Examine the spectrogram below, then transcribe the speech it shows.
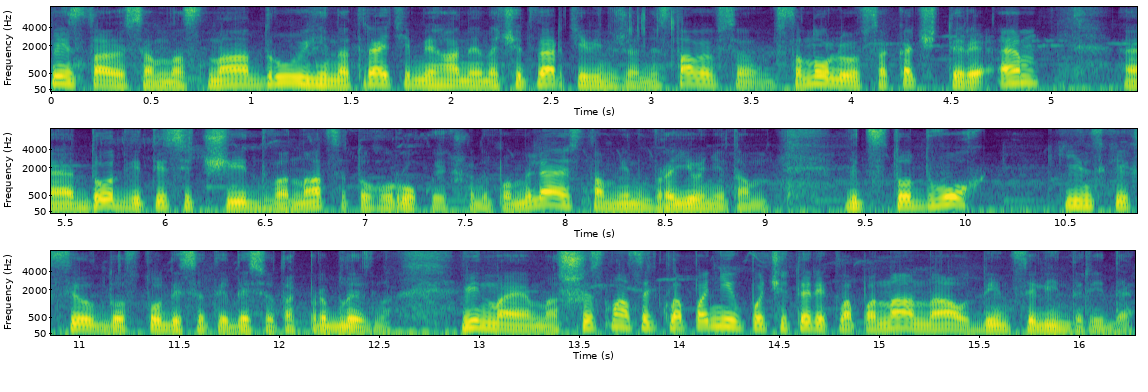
Він ставився в нас на другій, на третій мігани, на четвертій він вже не ставився. Встановлювався К4М е, до 2012 року, якщо не помиляюсь, там він в районі там, від 102 кінських сил до 110, десь отак приблизно. Він має в нас 16 клапанів, по 4 клапана на один циліндр йде.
